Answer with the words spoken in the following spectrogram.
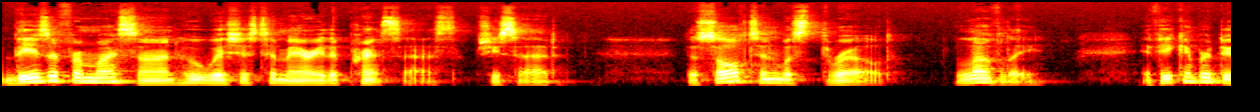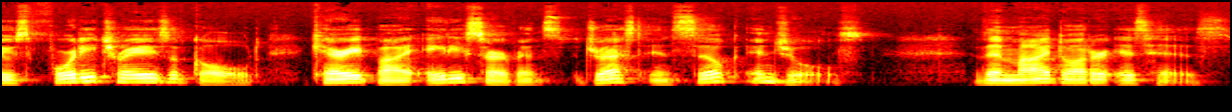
These are from my son who wishes to marry the princess, she said. The Sultan was thrilled. Lovely, if he can produce forty trays of gold carried by eighty servants dressed in silk and jewels, then my daughter is his.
